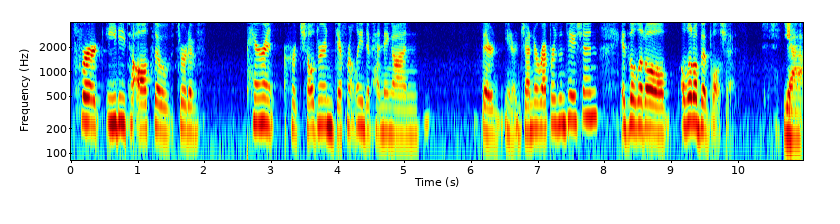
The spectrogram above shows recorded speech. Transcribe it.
for Edie to also sort of parent her children differently depending on their you know gender representation is a little a little bit bullshit. Yeah,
